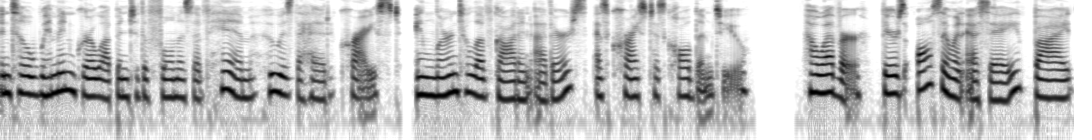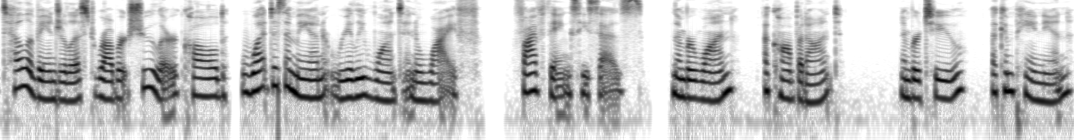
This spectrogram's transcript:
until women grow up into the fullness of Him who is the head, Christ, and learn to love God and others as Christ has called them to. However, there's also an essay by televangelist Robert Schuller called What Does a Man Really Want in a Wife? Five things, he says. Number one, a confidant. Number two, a companion.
